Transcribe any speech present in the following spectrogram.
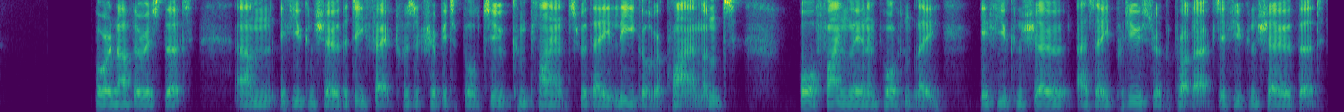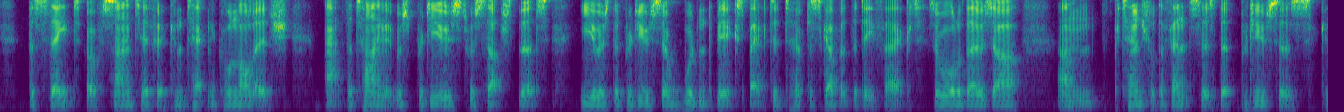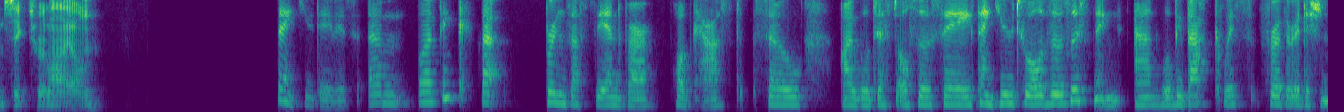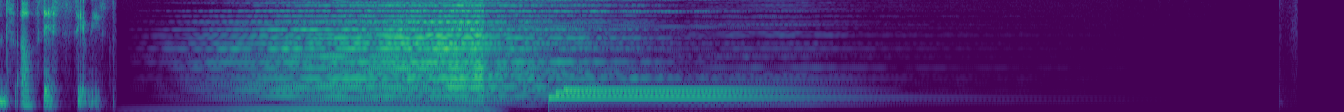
Or another is that um, if you can show the defect was attributable to compliance with a legal requirement, or finally and importantly, if you can show as a producer of the product, if you can show that the state of scientific and technical knowledge at the time it was produced was such that you as the producer wouldn't be expected to have discovered the defect. So all of those are um, potential defences that producers can seek to rely on. Thank you, David. Um, well, I think that brings us to the end of our podcast. So I will just also say thank you to all of those listening, and we'll be back with further editions of this series.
